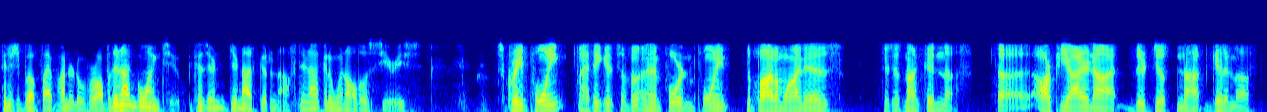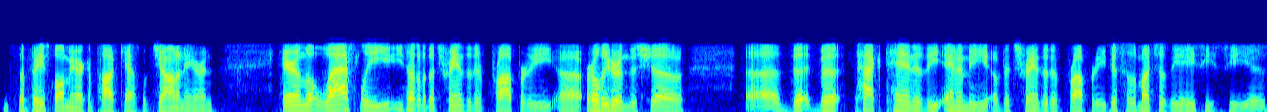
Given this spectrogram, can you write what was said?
finish above 500 overall, but they're not going to because they're they're not good enough. They're not going to win all those series. It's a great point. I think it's an important point. The bottom line is they're just not good enough. Uh, RPI or not, they're just not good enough. It's the Baseball America podcast with John and Aaron. Aaron, lastly, you, you talked about the transitive property uh, earlier in the show. Uh, the the Pac-10 is the enemy of the transitive property just as much as the ACC is.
